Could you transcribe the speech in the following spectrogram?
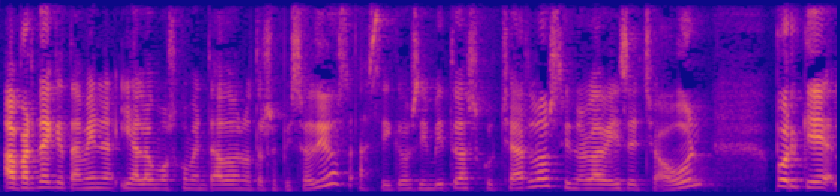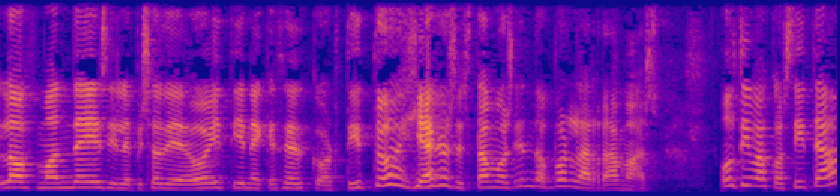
Aparte que también ya lo hemos comentado en otros episodios, así que os invito a escucharlos si no lo habéis hecho aún, porque Love Mondays y el episodio de hoy tiene que ser cortito y ya nos estamos yendo por las ramas. Última cosita,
